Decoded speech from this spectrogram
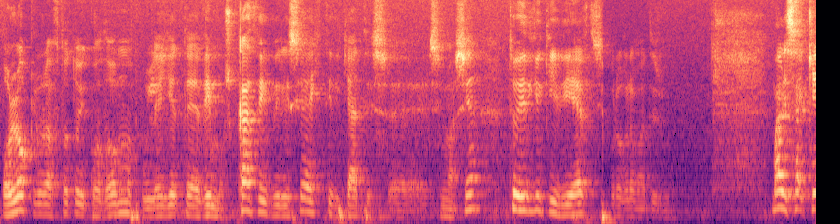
ολόκληρο αυτό το οικοδόμημα που λέγεται Δήμος. Κάθε υπηρεσία έχει τη δικιά της ε, σημασία, το ίδιο και η διεύθυνση προγραμματισμού. Μάλιστα και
